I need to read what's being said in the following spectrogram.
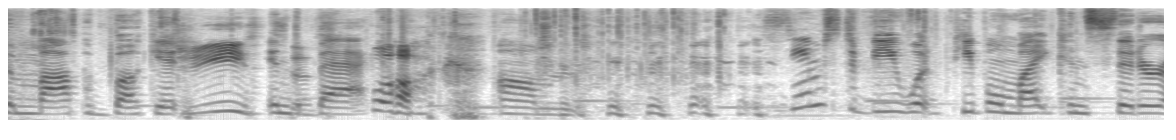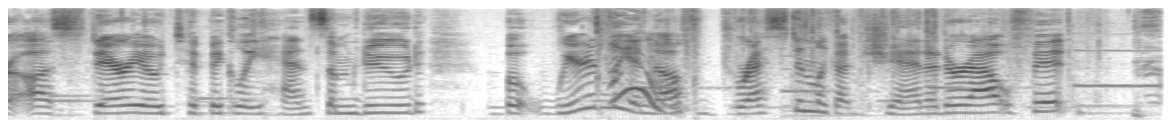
the mop bucket Jesus in the back. fuck! Um, seems to be what people might consider a stereotypically handsome dude, but weirdly enough, dressed in like a janitor outfit.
